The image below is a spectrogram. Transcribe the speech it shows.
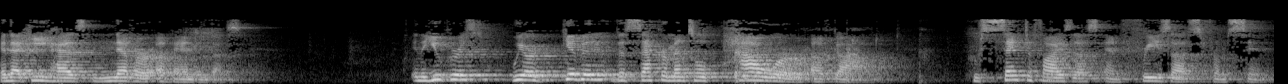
and that He has never abandoned us. In the Eucharist, we are given the sacramental power of God, who sanctifies us and frees us from sin.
